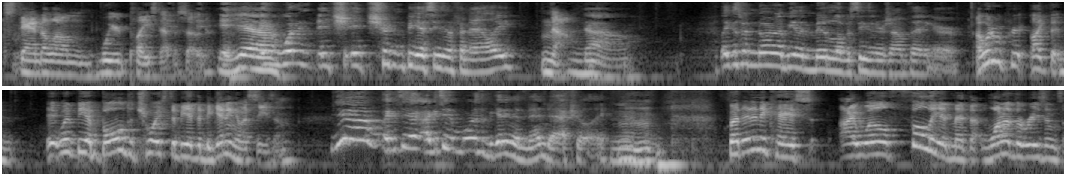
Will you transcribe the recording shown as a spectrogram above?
standalone, weird placed episode. It, Yeah. It wouldn't. It, sh- it shouldn't be a season finale. No, no, Like this would normally be in the middle of a season or something. Or I would have like the. It would be a bold choice to be at the beginning of a season. yeah, I can see. I can see it more at the beginning than end. Actually, mm-hmm. But in any case, I will fully admit that one of the reasons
